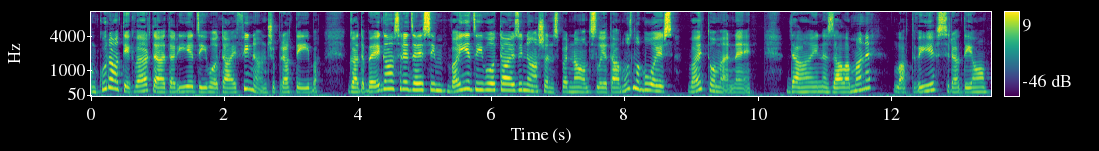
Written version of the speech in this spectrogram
un kurā tiek vērtēta arī iedzīvotāju finanšu pratība. Gada beigās redzēsim, vai iedzīvotāju zināšanas par naudas lietām uzlabojas, vai tomēr nē. Daina Zalamane, Latvijas radio.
